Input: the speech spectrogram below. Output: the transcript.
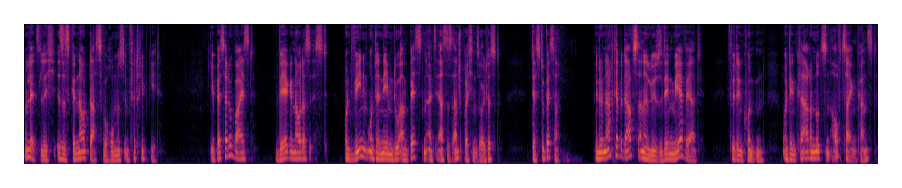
Und letztlich ist es genau das, worum es im Vertrieb geht. Je besser du weißt, wer genau das ist und wen im Unternehmen du am besten als erstes ansprechen solltest, desto besser. Wenn du nach der Bedarfsanalyse den Mehrwert für den Kunden und den klaren Nutzen aufzeigen kannst,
